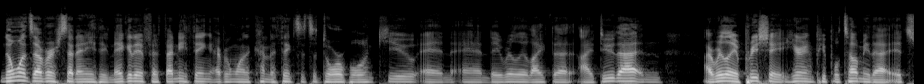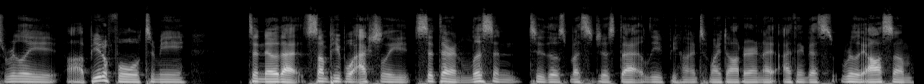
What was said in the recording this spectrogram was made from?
no one's ever said anything negative. If anything, everyone kind of thinks it's adorable and cute, and and they really like that I do that, and I really appreciate hearing people tell me that. It's really uh, beautiful to me to know that some people actually sit there and listen to those messages that I leave behind to my daughter. And I, I think that's really awesome.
